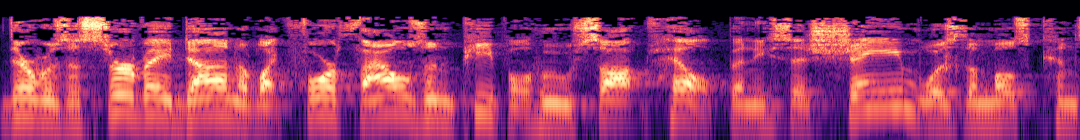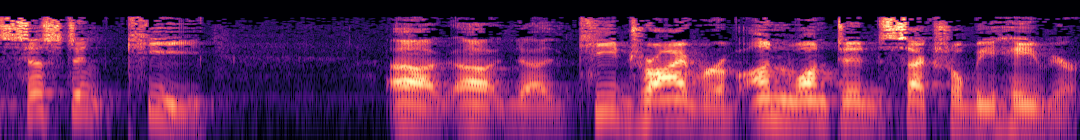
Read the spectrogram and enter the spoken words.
there was a survey done of like 4,000 people who sought help, and he says shame was the most consistent key, uh, uh, uh, key driver of unwanted sexual behavior.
